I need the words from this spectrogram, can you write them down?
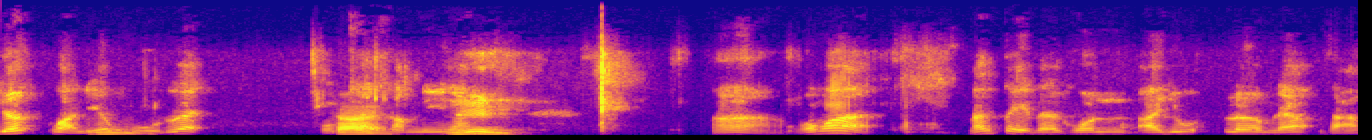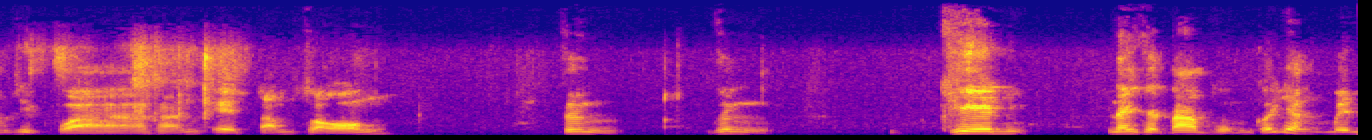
เยอะกว่าลิเวอร์พูลด้วย ผมใช่ใช้คำนี้นะ อืม อ่า เพราะว่านักเตะแต่ละคนอายุเริ่มแล้วสามสิบกว่าสามเอ็ดสามสองซึ่งซึ่ง เคนในสายตาผมก็ยังเป็น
